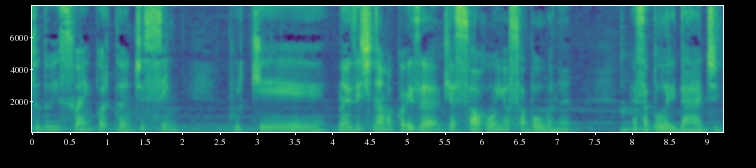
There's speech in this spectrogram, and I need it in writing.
tudo isso é importante sim, porque não existe nenhuma coisa que é só ruim ou só boa, né? Essa polaridade.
